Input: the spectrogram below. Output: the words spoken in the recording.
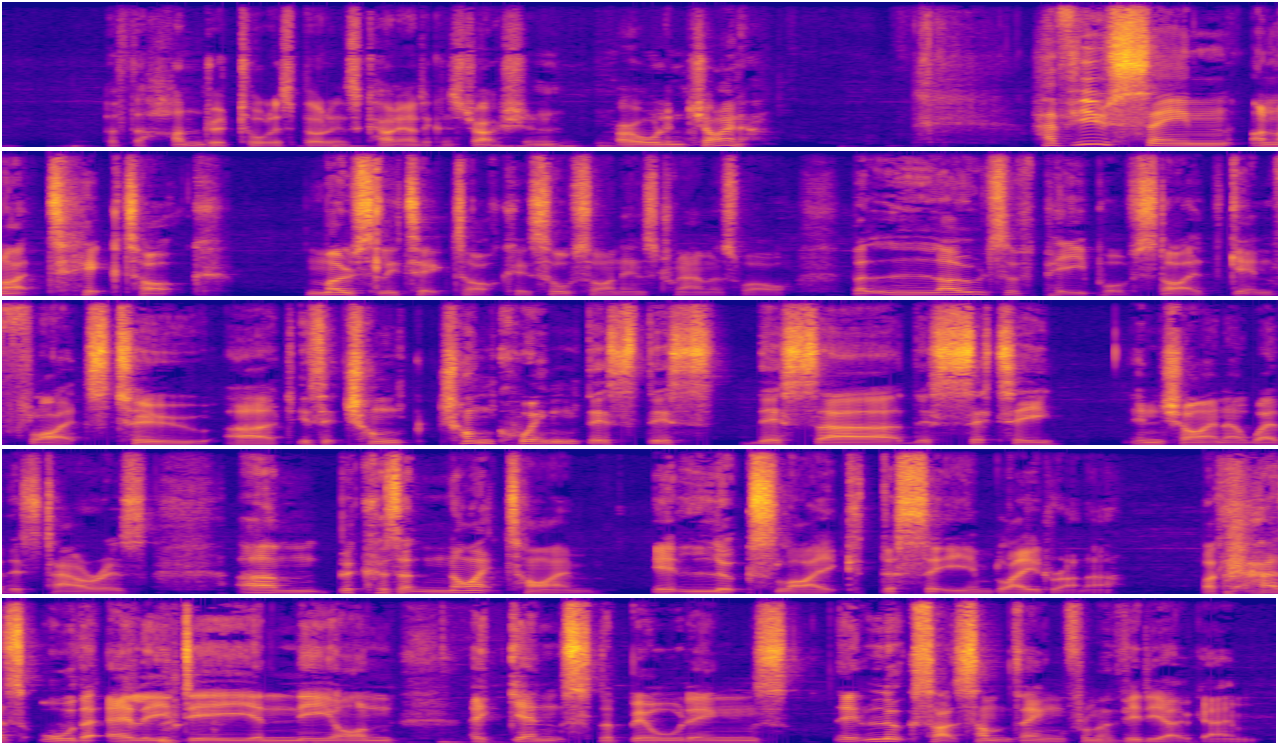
of the hundred tallest buildings currently under construction are all in China. Have you seen on like TikTok, mostly TikTok, it's also on Instagram as well, but loads of people have started getting flights to uh is it Chong Chongqing, this this this uh this city in China where this tower is. Um because at night time it looks like the city in Blade Runner. Like it has all the LED and neon against the buildings. It looks like something from a video game.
